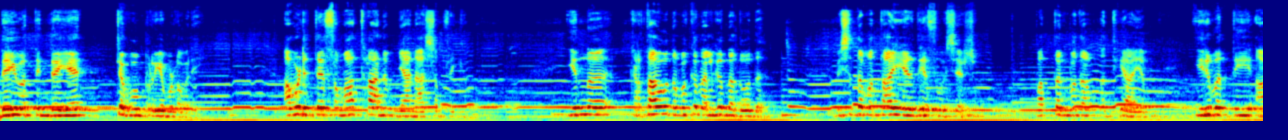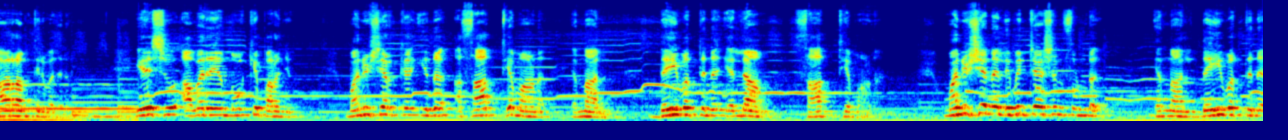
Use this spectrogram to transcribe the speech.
ദൈവത്തിന്റെ ഏറ്റവും പ്രിയമുള്ളവരെ അവിടുത്തെ സമാധാനം ഞാൻ ആശംസിക്കുന്നു. ഇന്ന് കർത്താവ് നമുക്ക് നൽകുന്ന ദൂത് വിശുദ്ധ എഴുതിയ സുവിശേഷം പത്തൊൻപതാം അധ്യായം ഇരുപത്തി ആറാം തിരുവചനം. യേശു അവരെ നോക്കി പറഞ്ഞു മനുഷ്യർക്ക് ഇത് അസാധ്യമാണ് എന്നാൽ ദൈവത്തിന് എല്ലാം സാധ്യമാണ്. മനുഷ്യന് ലിമിറ്റേഷൻസ് ഉണ്ട് എന്നാൽ ദൈവത്തിന്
